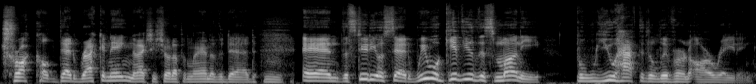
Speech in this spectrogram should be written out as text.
truck called dead reckoning that actually showed up in land of the dead and the studio said we will give you this money but you have to deliver an r rating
